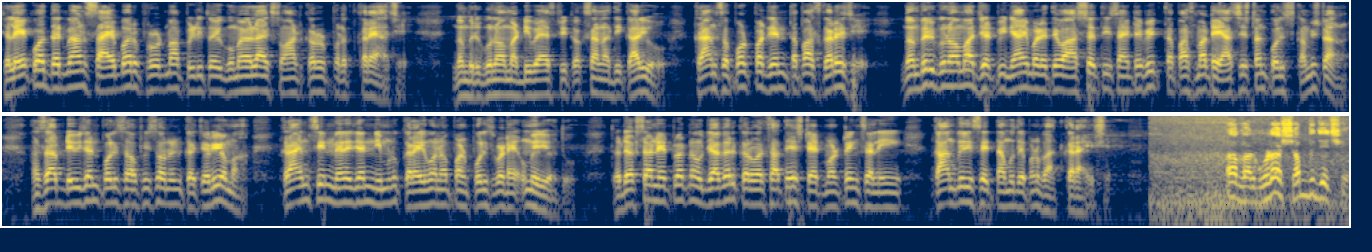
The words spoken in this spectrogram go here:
છેલ્લા એક વર્ષ દરમિયાન સાયબર ફ્રોડમાં પીડિતોએ ગુમાવેલા એકસો આઠ કરોડ પરત કર્યા છે. ગંભીર ગુનામાં ડીવાયએસપી કક્ષાના અધિકારીઓ ક્રાઇમ સપોર્ટ પર જઈને તપાસ કરે છે. ગંભીર ગુનામાં ઝડપી ન્યાય મળે તેવા આશયથી સાયન્ટિફિક તપાસ માટે આસિસ્ટન્ટ પોલીસ કમિશનર હસાબ ડિવિઝન પોલીસ ઓફિસરોની કચેરીઓમાં ક્રાઇમ સીન મેનેજરની નિમણૂક કરાઈ હોવાનું પણ પોલીસ વડાએ ઉમેર્યું હતું. તો ડક્ષા નેટવર્કને ઉજાગર કરવા સાથે સ્ટેટ મોનિટરિંગ સેલની કામગીરી સહિતના મુદ્દે પણ વાત કરાઈ છે. આ વરઘોડા શબ્દ જે છે,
